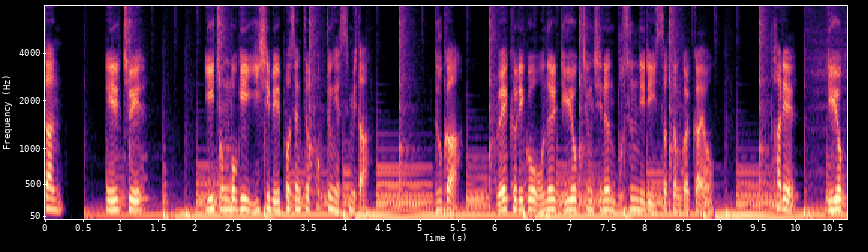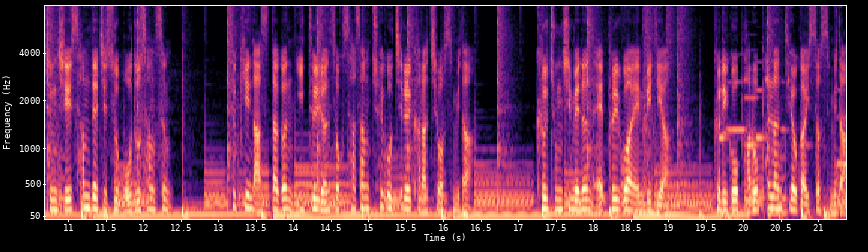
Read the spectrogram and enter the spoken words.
단 일주일 이 종목이 21% 폭등했습니다. 누가 왜 그리고 오늘 뉴욕 증시는 무슨 일이 있었던 걸까요? 8일 뉴욕 증시 3대 지수 모두 상승. 특히 나스닥은 이틀 연속 사상 최고치를 갈아치웠습니다. 그 중심에는 애플과 엔비디아 그리고 바로 팔란티어가 있었습니다.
